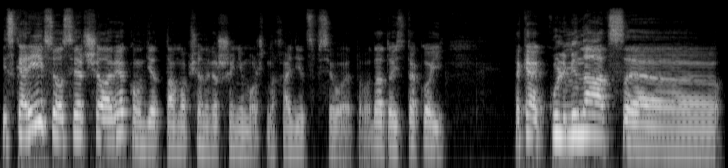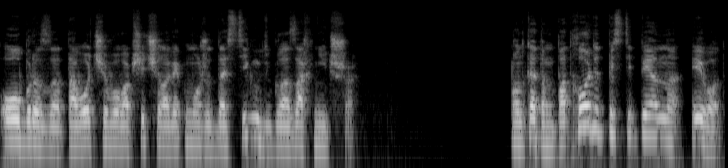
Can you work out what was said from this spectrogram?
И, скорее всего, сверхчеловек, он где-то там вообще на вершине может находиться всего этого, да, то есть такой, такая кульминация образа того, чего вообще человек может достигнуть в глазах Ницше. Он к этому подходит постепенно, и вот.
